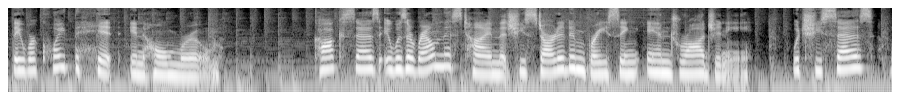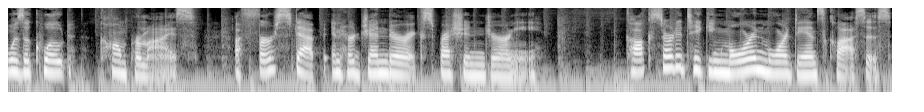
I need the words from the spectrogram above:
they were quite the hit in homeroom. Cox says it was around this time that she started embracing androgyny, which she says was a quote, compromise, a first step in her gender expression journey. Cox started taking more and more dance classes,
